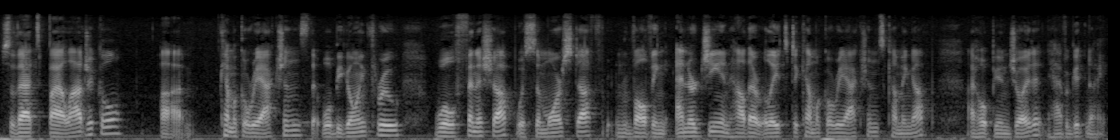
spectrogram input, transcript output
So that's biological, uh, chemical reactions that we'll be going through. We'll finish up with some more stuff involving energy and how that relates to chemical reactions coming up. I hope you enjoyed it. Have a good night.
